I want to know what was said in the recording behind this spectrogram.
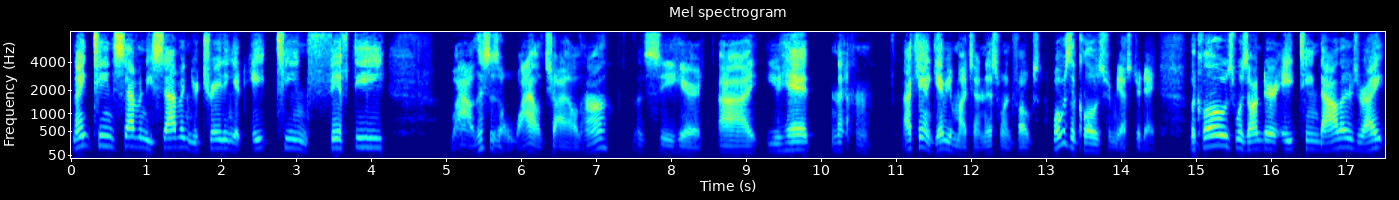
1977, you're trading at 1850. Wow, this is a wild child, huh? Let's see here. Uh, you hit. Hmm, I can't give you much on this one, folks. What was the close from yesterday? The close was under $18, right?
